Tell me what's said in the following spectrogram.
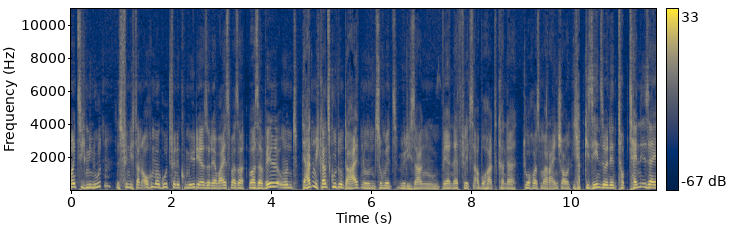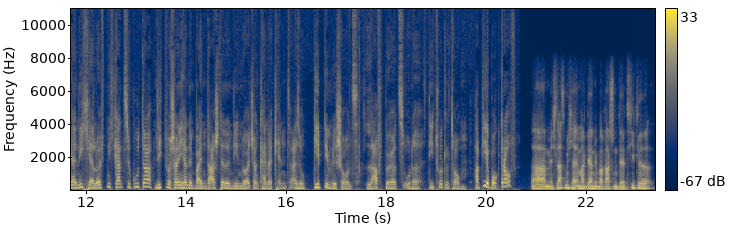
90 Minuten. Das finde ich dann auch immer gut für eine Komödie. Also der weiß, was er, was er will und der hat mich ganz gut unterhalten und somit würde ich sagen, wer Netflix-Abo hat, kann da durchaus mal reinschauen. Ich habe gesehen, so in den Top 10 ist er ja nicht. Er läuft nicht ganz so gut da. Liegt wahrscheinlich an den beiden Darstellern, die in Deutschland keiner kennt. Also gebt ihm eine Chance. Lovebirds oder die Turteltauben. Habt ihr Bock drauf? Ähm, ich lasse mich ja immer gerne überraschen. Der Titel,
